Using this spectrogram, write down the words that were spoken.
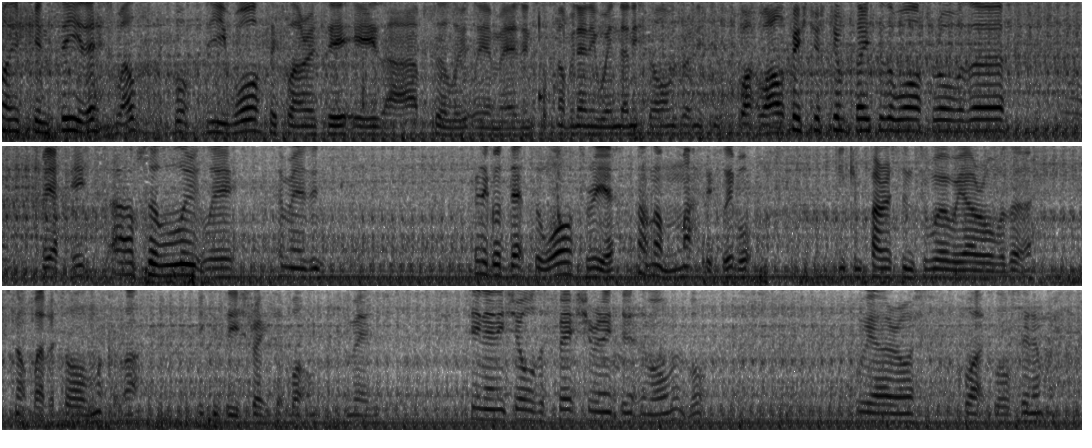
know if you can see this well, but the water clarity is absolutely amazing. Not been any wind, any storms or anything while. The fish just jumped out of the water over there. But yeah, it's absolutely amazing. Pretty good depth of water here. Not, not massively, but in comparison to where we are over there, it's not bad at all. Look at that. You can see straight to the bottom. Amazing. Seen any shoals of fish or anything at the moment, but we are uh, quite close in, aren't we?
